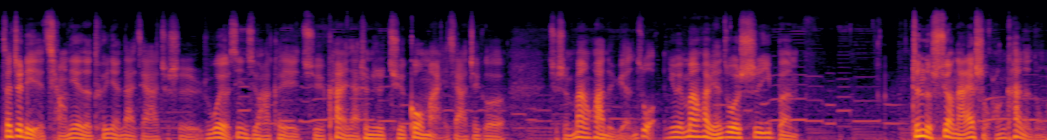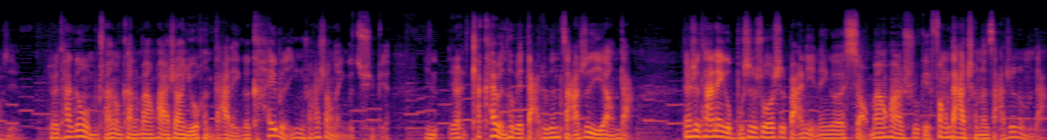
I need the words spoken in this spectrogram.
在这里也强烈的推荐大家，就是如果有兴趣的话，可以去看一下，甚至去购买一下这个就是漫画的原作，因为漫画原作是一本真的需要拿在手上看的东西。就是它跟我们传统看的漫画上有很大的一个开本印刷上的一个区别，你它开本特别大，就跟杂志一样大，但是它那个不是说是把你那个小漫画书给放大成了杂志那么大，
